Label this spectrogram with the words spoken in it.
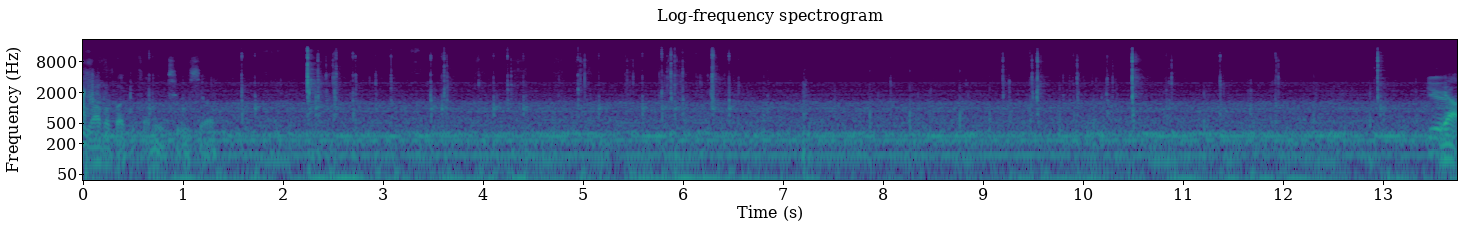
two lava buckets I need too, so. Yeah. Yeah.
